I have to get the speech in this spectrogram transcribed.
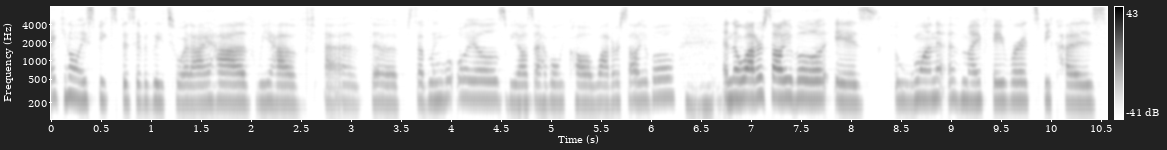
I can only speak specifically to what I have. We have uh, the sublingual oils. We mm-hmm. also have what we call water soluble, mm-hmm. and the water soluble is one of my favorites because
